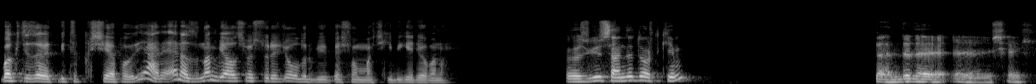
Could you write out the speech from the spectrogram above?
Bakacağız evet bir tık şey yapabilir. Yani en azından bir alışma süreci olur bir 5-10 maç gibi geliyor bana. Özgün sende 4 kim? Bende de e, şey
